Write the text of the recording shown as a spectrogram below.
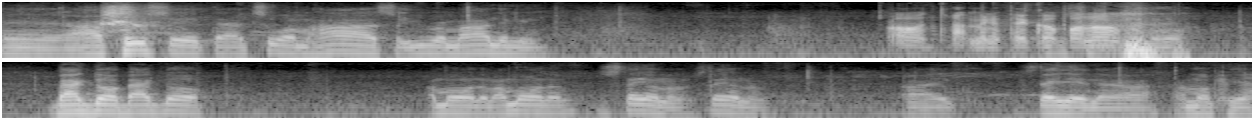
Yeah, I appreciate that too. I'm high, so you reminded me. Oh, did not mean to pick up on him. Back door, back door. I'm on him. I'm on him. Stay on him. Stay on him. All right, stay there now. I'm up here.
